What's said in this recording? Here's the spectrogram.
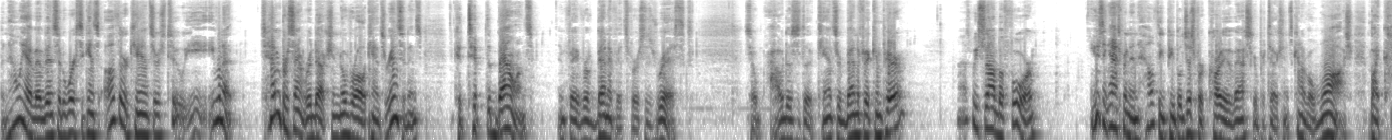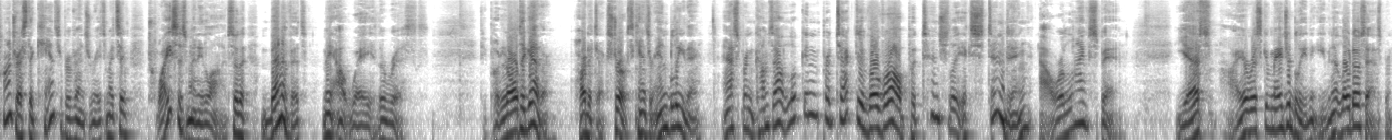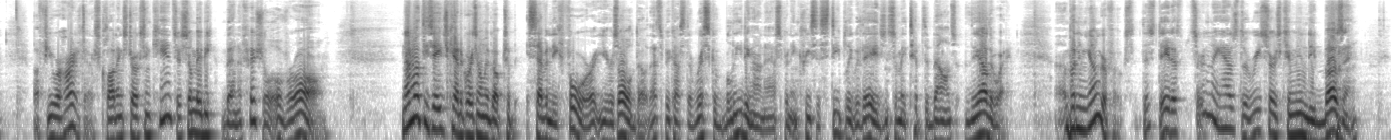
But now we have evidence that it works against other cancers too. Even a 10% reduction in overall cancer incidence could tip the balance in favor of benefits versus risks. So how does the cancer benefit compare? As we saw before, Using aspirin in healthy people just for cardiovascular protection is kind of a wash. By contrast, the cancer prevention rates might save twice as many lives, so the benefits may outweigh the risks. If you put it all together, heart attacks, strokes, cancer, and bleeding, aspirin comes out looking protective overall, potentially extending our lifespan. Yes, higher risk of major bleeding, even at low-dose aspirin, but fewer heart attacks, clotting strokes, and cancer, so may be beneficial overall. Now note these age categories only go up to 74 years old, though. That's because the risk of bleeding on aspirin increases steeply with age, and so may tip the balance the other way. Uh, but in younger folks, this data certainly has the research community buzzing.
